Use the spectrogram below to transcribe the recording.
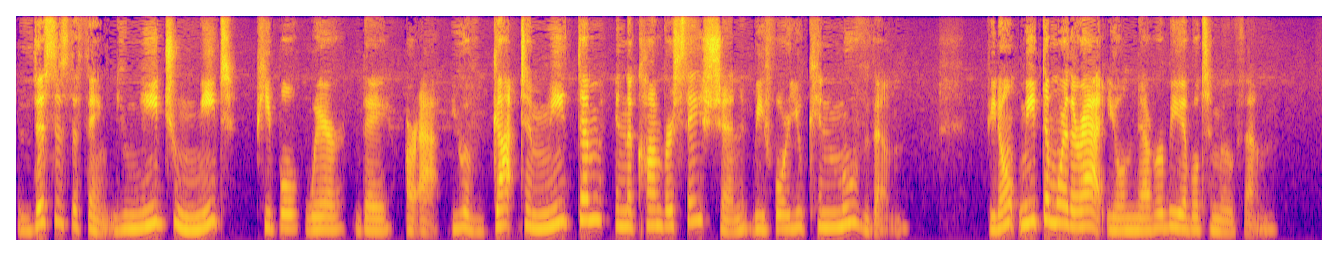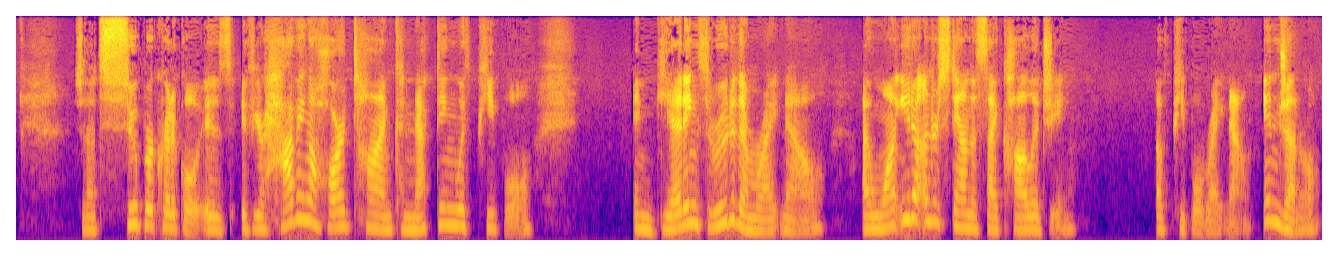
This is the thing you need to meet people where they are at. You have got to meet them in the conversation before you can move them. If you don't meet them where they're at, you'll never be able to move them. So that's super critical is if you're having a hard time connecting with people and getting through to them right now, I want you to understand the psychology of people right now in general.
